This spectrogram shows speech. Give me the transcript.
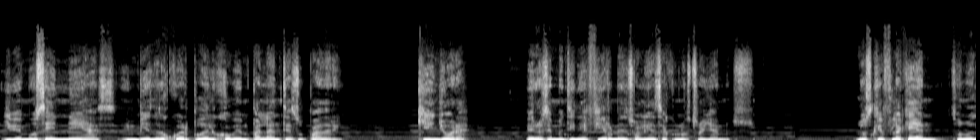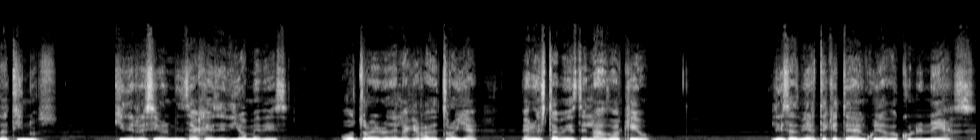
y vemos a Eneas enviando el cuerpo del joven Palante a su padre, quien llora, pero se mantiene firme en su alianza con los troyanos. Los que flaquean son los latinos, quienes reciben mensajes de Diomedes, otro héroe de la guerra de Troya, pero esta vez del lado aqueo. Les advierte que tengan cuidado con Eneas,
